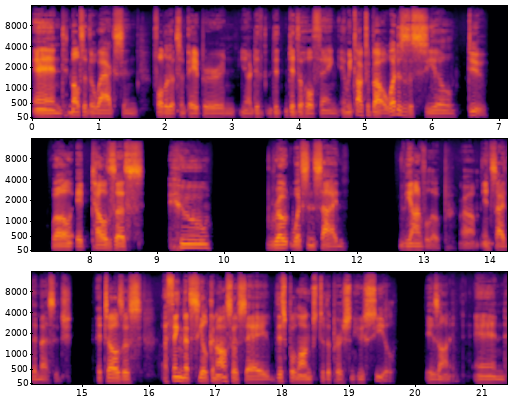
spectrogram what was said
And melted the wax and folded up some paper and you know did, did, did the whole thing. And we talked about what does the seal do? Well, it tells us who wrote what's inside the envelope, um, inside the message. it tells us a thing that's sealed can also say this belongs to the person whose seal is on it. And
